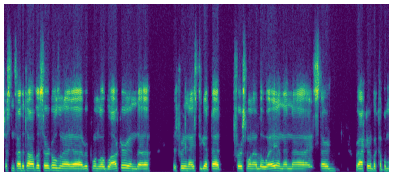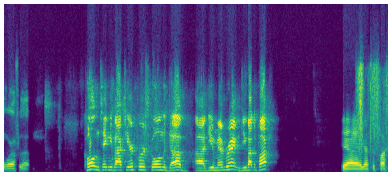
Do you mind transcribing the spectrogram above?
just inside the top of the circles, and I uh, ripped one low blocker, and uh, it was pretty nice to get that first one out of the way, and then uh, I started racking up a couple more after that. Colton, take me back to your first goal in the dub. Uh, do you remember it? And do you got the puck? Yeah, I got the puck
